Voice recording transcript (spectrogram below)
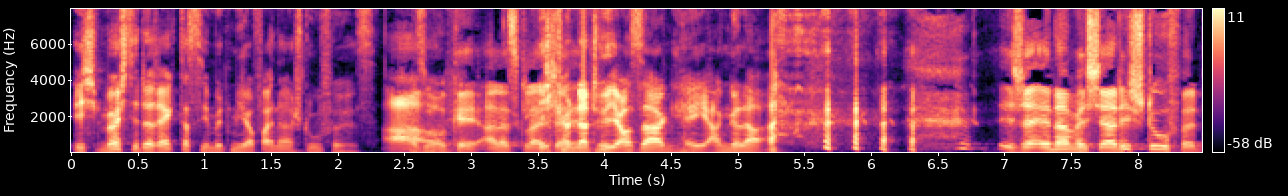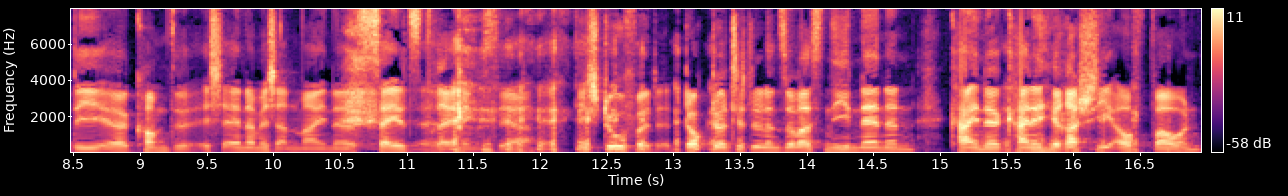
ich möchte direkt, dass sie mit mir auf einer Stufe ist. Ah, also, okay, alles klar. Ich könnte natürlich auch sagen, hey Angela. Ich erinnere mich, ja, die Stufe, die äh, kommt. Ich erinnere mich an meine Sales-Trainings, ja. Die Stufe, Doktortitel und sowas nie nennen, keine, keine Hierarchie aufbauen,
